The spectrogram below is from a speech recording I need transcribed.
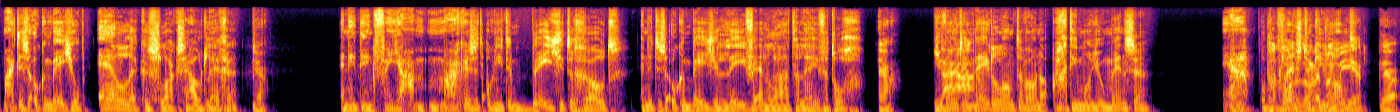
Maar het is ook een beetje op elke slag zout leggen. Ja. En ik denk van ja, maken ze het ook niet een beetje te groot? En het is ook een beetje leven en laten leven, toch? Ja. Je woont in. Nederland, er wonen 18 miljoen mensen. Ja, op een klein stukje land. meer. Ja.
